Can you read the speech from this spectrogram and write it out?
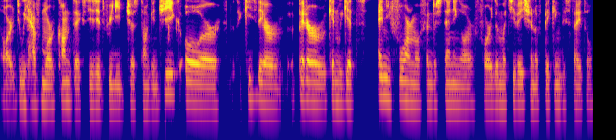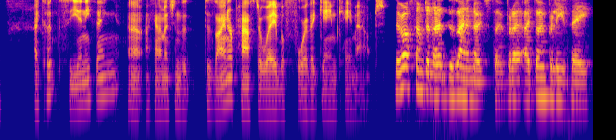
Or do we have more context? Is it really just tongue in cheek? Or like is there better can we get any form of understanding or for the motivation of picking this title? I couldn't see anything. Uh, I kind of mentioned the designer passed away before the game came out. There are some designer notes though, but I, I, don't believe they.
